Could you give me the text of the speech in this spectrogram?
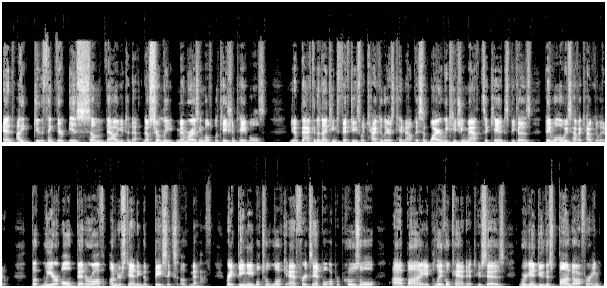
And I do think there is some value to that. Now, certainly memorizing multiplication tables, you know, back in the 1950s when calculators came out, they said, why are we teaching math to kids? Because they will always have a calculator. But we are all better off understanding the basics of math right? Being able to look at, for example, a proposal uh, by a political candidate who says, we're going to do this bond offering.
